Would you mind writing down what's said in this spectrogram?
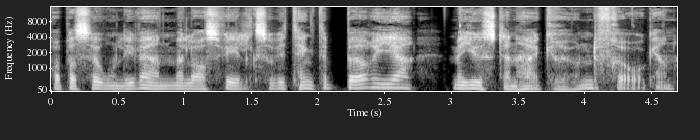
var personlig vän med Lars Vilks och vi tänkte börja med just den här grundfrågan.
